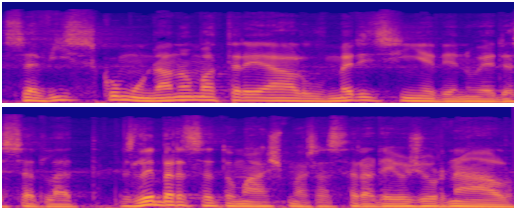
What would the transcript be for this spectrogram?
se výzkumu nanomateriálů v medicíně věnuje 10 let. Z Liberce Tomáš Mařas, Radiožurnál.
